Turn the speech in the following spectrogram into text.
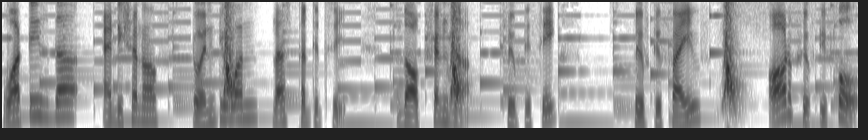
What is the addition of 21 plus 33? The options are 56, 55 or 54.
